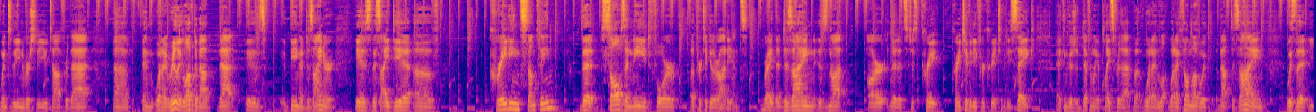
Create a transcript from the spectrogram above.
went to the university of utah for that uh, and what i really loved about that is being a designer is this idea of creating something that solves a need for a particular audience, right? That design is not art, that it's just create creativity for creativity's sake. I think there's a, definitely a place for that. But what I lo- what I fell in love with about design was that y-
